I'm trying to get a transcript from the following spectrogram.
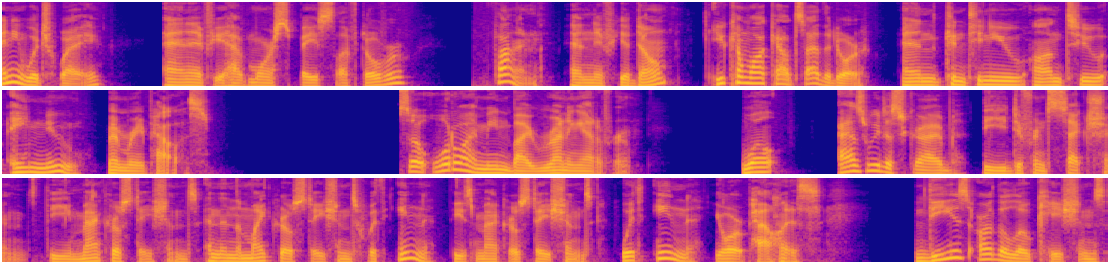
any which way and if you have more space left over, fine. And if you don't, you can walk outside the door and continue on to a new memory palace. So, what do I mean by running out of room? Well, as we described the different sections, the macro stations, and then the micro stations within these macro stations within your palace, these are the locations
